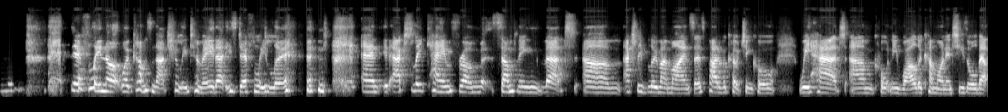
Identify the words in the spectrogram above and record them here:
definitely not what comes naturally to me. That is definitely learned. and it actually came from something that um, actually blew my mind. So, as part of a coaching call, we had um, Courtney Wilder come on, and she's all about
